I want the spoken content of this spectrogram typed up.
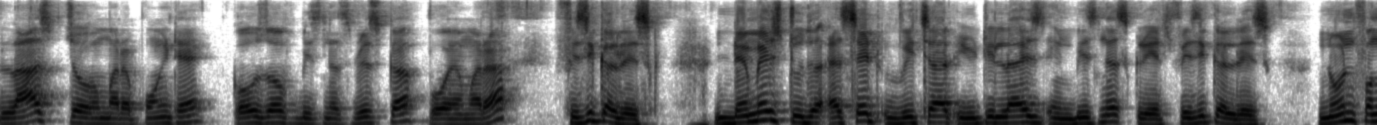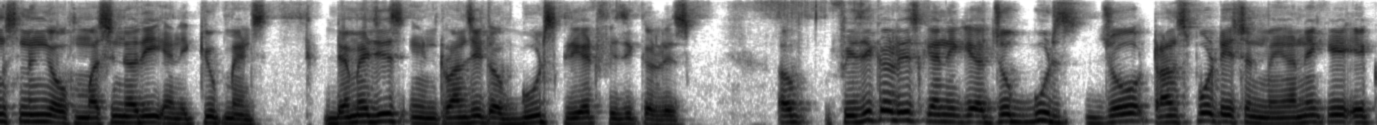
लास्ट जो हमारा पॉइंट है कॉज ऑफ़ बिज़नेस रिस्क का, वो है हमारा physical risk damage to the asset which are utilize in business create physical risk non functioning of machinery and equipments damages in transit of goods create physical risk अब फ़िज़िकल रिस्क यानी क्या जो गुड्स जो ट्रांसपोर्टेशन में, यानी कि एक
